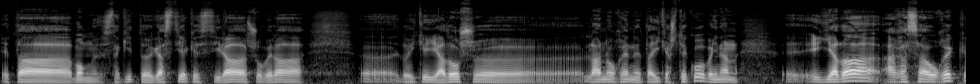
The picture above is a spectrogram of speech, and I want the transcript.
Eta bon, ez dakit gaztiak ez dira sobera edo ikei ados lan horren eta ikasteko, baina egia da agaza horrek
